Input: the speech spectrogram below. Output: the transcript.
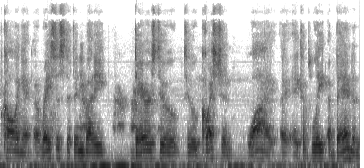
calling it a racist if anybody dares to to question why a, a complete abandonment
